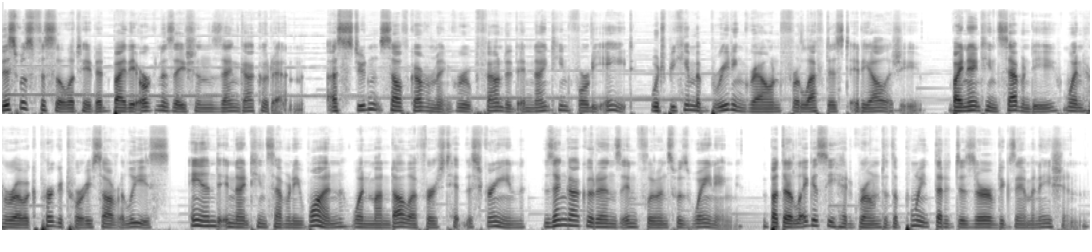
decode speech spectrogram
This was facilitated by the organization Zengakuren, a student self-government group founded in 1948, which became a breeding ground for leftist ideology. By 1970, when Heroic Purgatory saw release, and in 1971, when Mandala first hit the screen, Zengakuren's influence was waning, but their legacy had grown to the point that it deserved examination.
